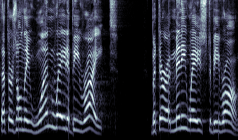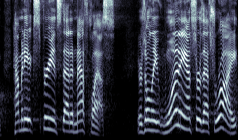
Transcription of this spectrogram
that there's only one way to be right, but there are many ways to be wrong. How many experienced that in math class? There's only one answer that's right,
